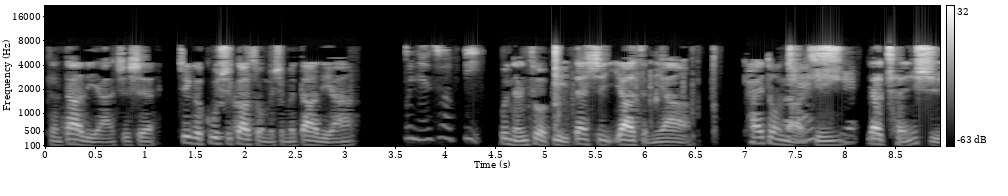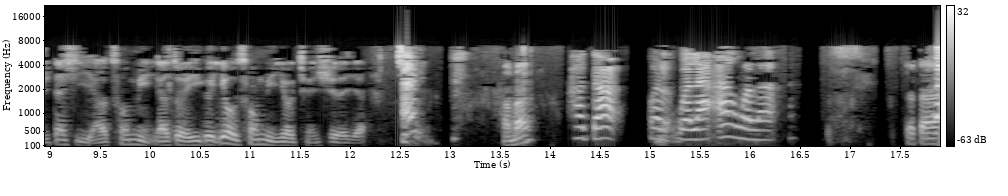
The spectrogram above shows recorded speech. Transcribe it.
讲道理啊，就是这个故事告诉我们什么道理啊？不能作弊。不能作弊，但是要怎么样？开动脑筋，诚。要诚实，但是也要聪明，要做一个又聪明又诚实的人。这个，哎，好吗？好的，我我来按我来，拜拜。拜拜。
